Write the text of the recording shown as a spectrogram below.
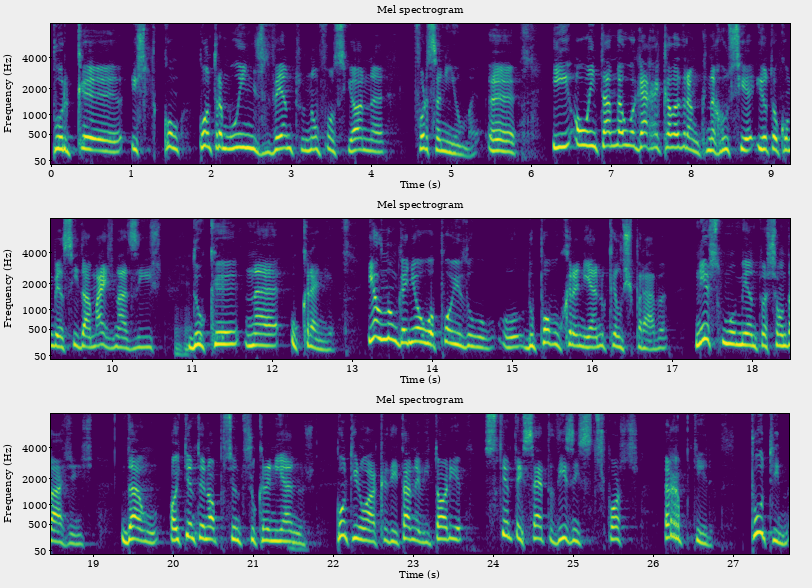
porque isto com, contra moinhos de vento não funciona força nenhuma. Uh, e, ou então é o agarra caladrão, que na Rússia eu estou convencido há mais nazis do que na Ucrânia. Ele não ganhou o apoio do, do povo ucraniano que ele esperava. Neste momento, as sondagens dão 89% dos ucranianos continuam a acreditar na vitória, 77% dizem-se dispostos a repetir. Putin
